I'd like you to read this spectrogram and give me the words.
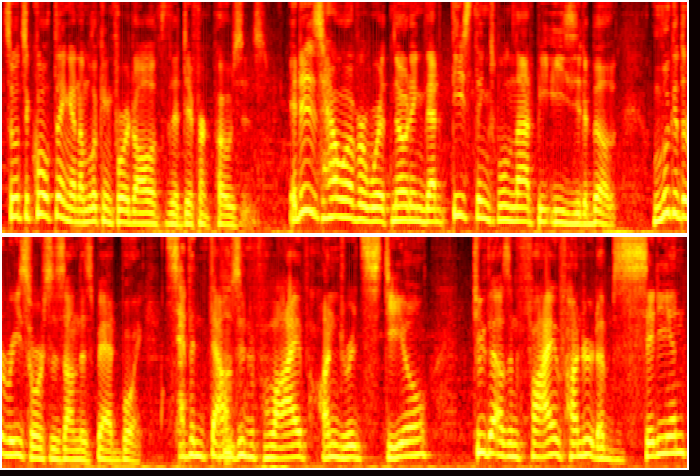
so it's a cool thing, and I'm looking forward to all of the different poses. It is, however, worth noting that these things will not be easy to build. Look at the resources on this bad boy. 7,500 steel, 2,500 obsidian,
